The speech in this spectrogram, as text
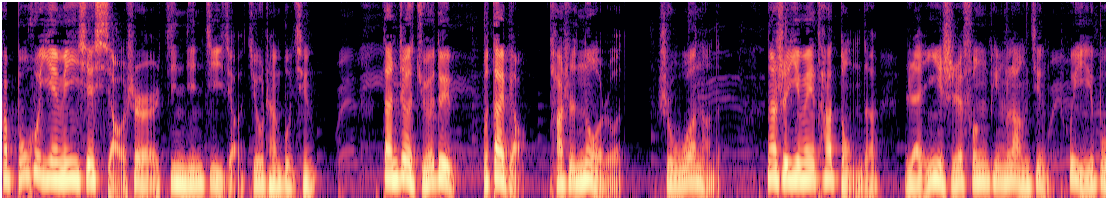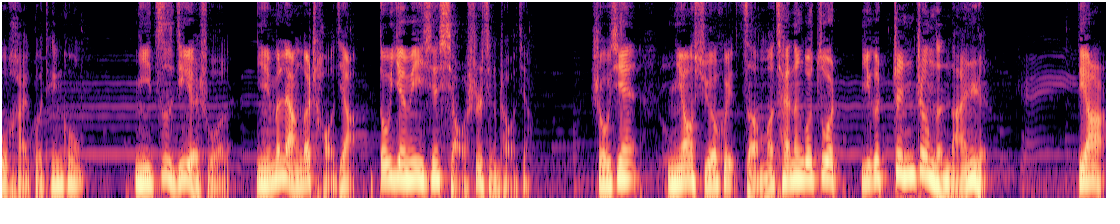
他不会因为一些小事而斤斤计较、纠缠不清，但这绝对不代表他是懦弱的、是窝囊的，那是因为他懂得。忍一时风平浪静，退一步海阔天空。你自己也说了，你们两个吵架都因为一些小事情吵架。首先，你要学会怎么才能够做一个真正的男人。第二，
